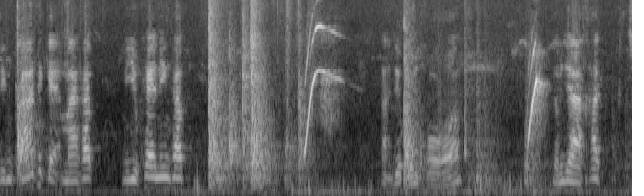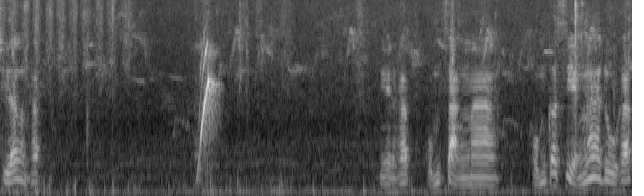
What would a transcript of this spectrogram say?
สินค้าที่แกะมาครับ มีอยู่แค่นี้ครับอะเดี๋ยวผมขอ น้ำยาฆ่าเชื้อก่อนครับ นี่นะครับ ผมสั่งมา ผมก็เสี่ยงหน้าดูครับ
